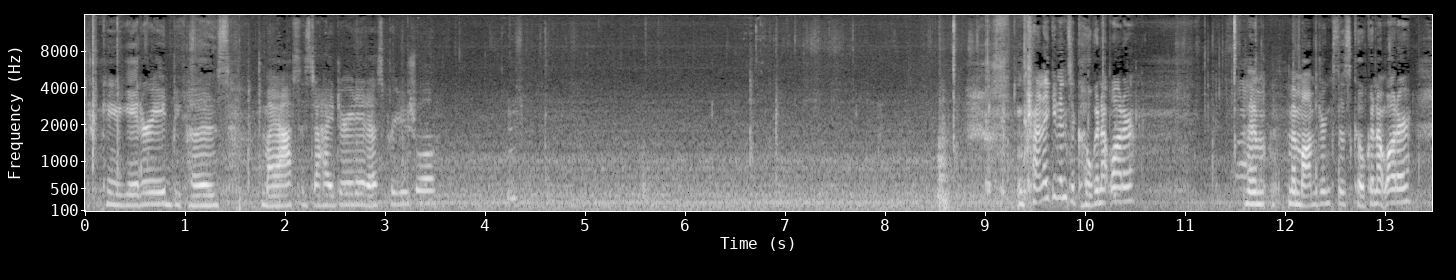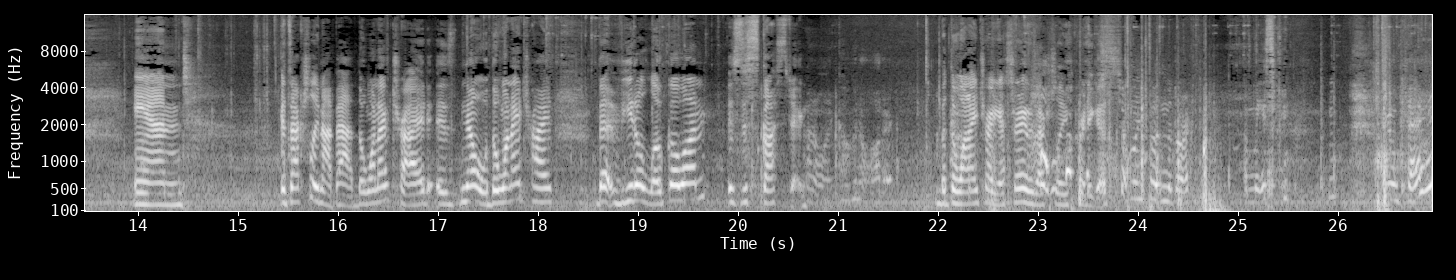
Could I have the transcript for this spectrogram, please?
Drinking a Gatorade because my ass is dehydrated as per usual. I'm trying to get into coconut water. My, my mom drinks this coconut water and it's actually not bad. The one I've tried is, no, the one I tried, that Vita Coco one is disgusting. I don't like coconut water. But the one I tried yesterday was actually pretty good. Shut my foot in the door. Amazing. You okay?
